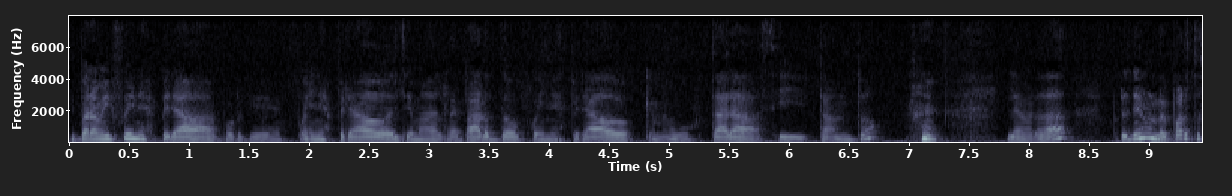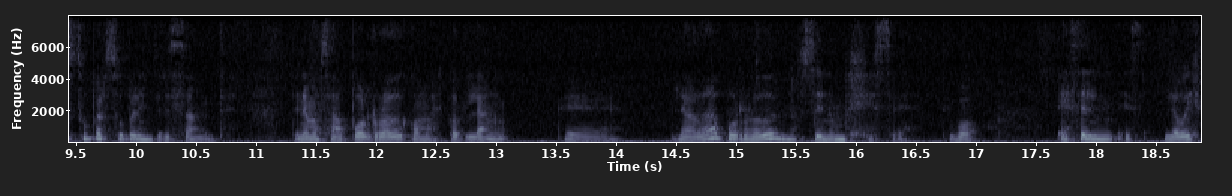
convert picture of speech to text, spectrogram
Y para mí fue inesperada, porque fue inesperado el tema del reparto, fue inesperado que me gustara así tanto, la verdad. Pero tiene un reparto súper, súper interesante. Tenemos a Paul Rudd como Scott Lang. Eh, la verdad, Paul Rudd, no sé, no envejece. Tipo, es el, es, lo es,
